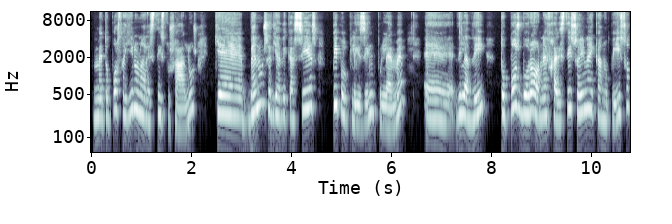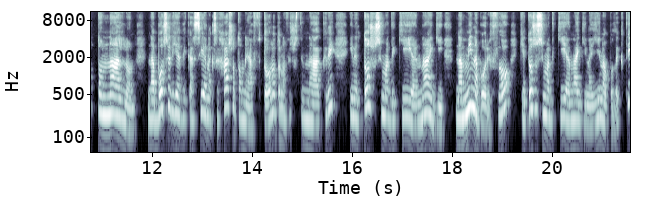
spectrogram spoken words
με το πώς θα γίνουν αρεστοί στους άλλους και μπαίνουν σε διαδικασίες people pleasing που λέμε, Ε, δηλαδή, το πώς μπορώ να ευχαριστήσω ή να ικανοποιήσω τον άλλον. Να μπω σε διαδικασία, να ξεχάσω τον εαυτό, να τον αφήσω στην άκρη. Είναι τόσο σημαντική η ανάγκη να μην απορριφθώ και τόσο σημαντική η ανάγκη να γίνω αποδεκτή,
